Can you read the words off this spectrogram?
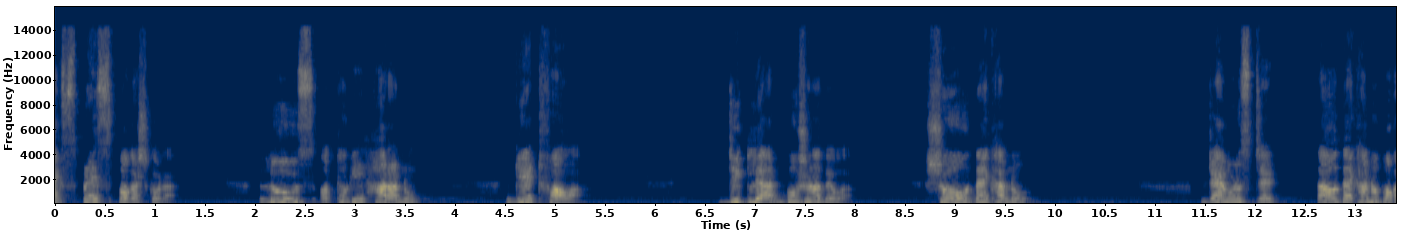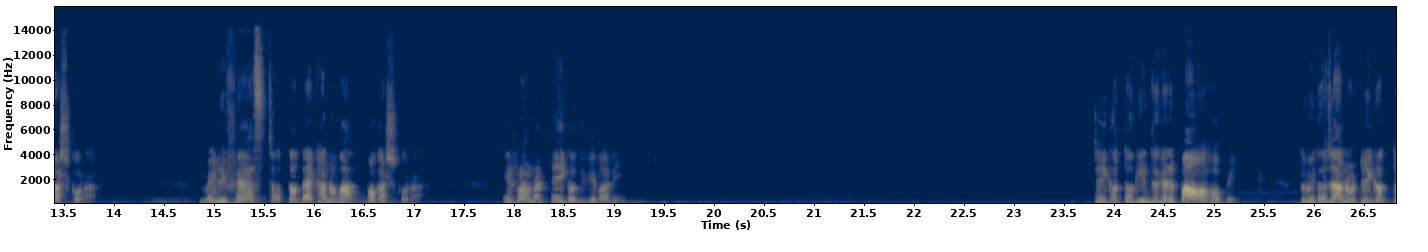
এক্সপ্রেস প্রকাশ করা। লুজ অর্থ কি? হারানো। গেট ফাওয়া ডিক্লেয়ার ঘোষণা দেওয়া। শো দেখানো। ডেমনস্ট্রেট, তাও দেখানো, প্রকাশ করা। ম্যানিফেস্ট অর্থ দেখানো বা প্রকাশ করা। এরপর আমরা টেকও দিতে পারি। টেক অর্থ কিন্তু এখানে পাওয়া হবে। তুমি তো জানো টেক অর্থ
